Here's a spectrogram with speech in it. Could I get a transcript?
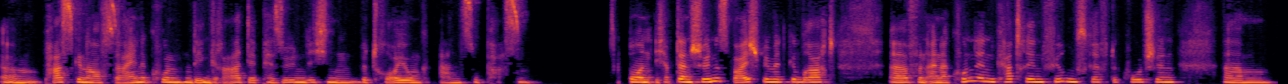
ähm, passgenau auf seine Kunden den Grad der persönlichen Betreuung anzupassen. Und ich habe da ein schönes Beispiel mitgebracht äh, von einer Kundin, Katrin, Führungskräftecoachin. Ähm,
